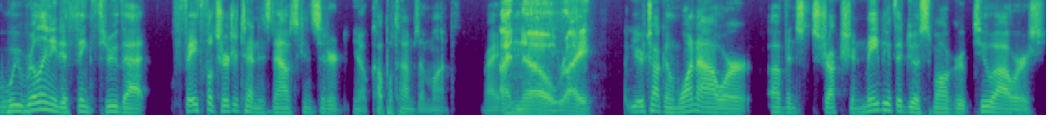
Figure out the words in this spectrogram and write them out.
we really need to think through that. Faithful church attendance now is considered, you know, a couple times a month, right? I know, right? You're talking one hour of instruction. Maybe if they do a small group, two hours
